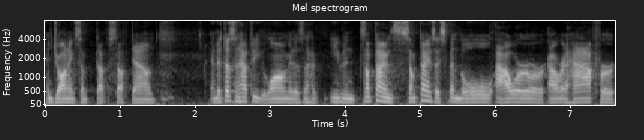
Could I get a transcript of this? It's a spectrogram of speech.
and jotting some stuff down, and it doesn't have to be long. It doesn't have even sometimes. Sometimes I spend the whole hour or hour and a half or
